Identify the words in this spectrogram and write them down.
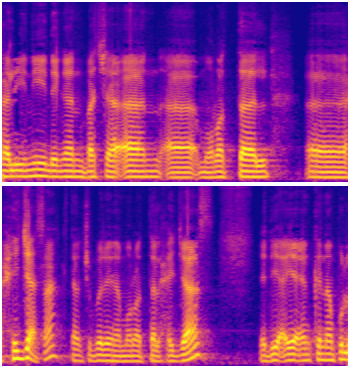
kali ini dengan bacaan uh, Murattal uh, Hijaz. Ha? Kita cuba dengan Murattal Hijaz. Jadi ayat yang ke-60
